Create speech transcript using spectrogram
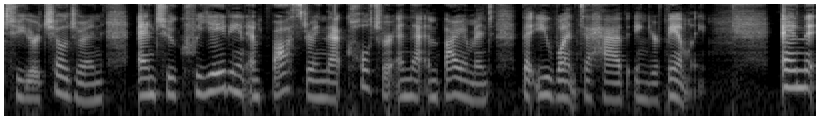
to your children and to creating and fostering that culture and that environment that you want to have in your family. And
